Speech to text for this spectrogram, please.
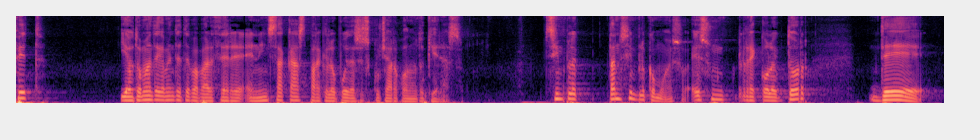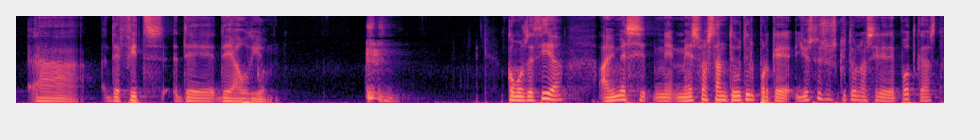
It y automáticamente te va a aparecer en Instacast para que lo puedas escuchar cuando tú quieras. Simple, tan simple como eso. Es un recolector de, ah, de feeds de, audio. Como os decía, a mí me, es bastante útil porque yo estoy suscrito a una serie de podcasts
